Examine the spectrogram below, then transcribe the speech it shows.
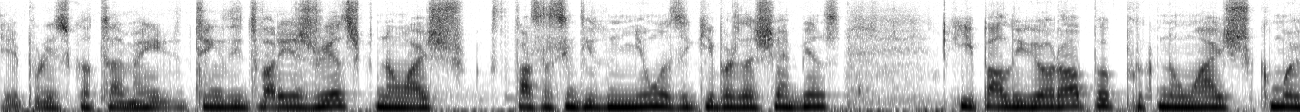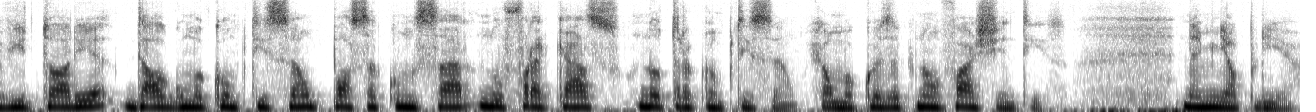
E é por isso que eu também tenho dito várias vezes que não acho que faça sentido nenhum as equipas da Champions ir para a Liga Europa, porque não acho que uma vitória de alguma competição possa começar no fracasso noutra competição. É uma coisa que não faz sentido, na minha opinião.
